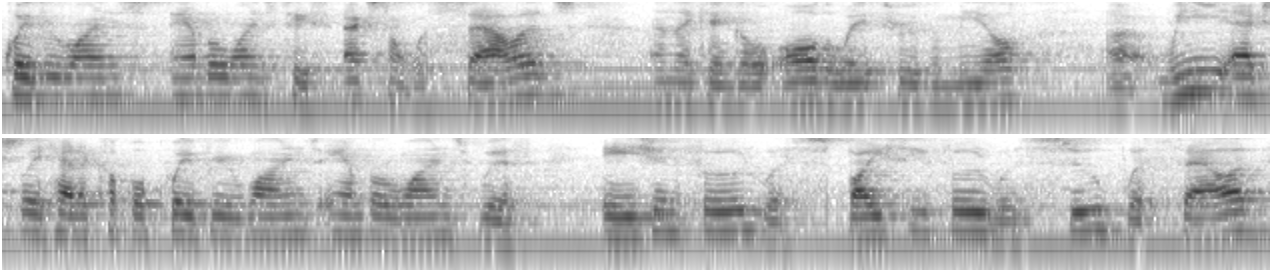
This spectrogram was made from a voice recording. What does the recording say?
Qvevri wines, amber wines taste excellent with salads and they can go all the way through the meal. Uh, we actually had a couple Qvevri wines, amber wines with Asian food, with spicy food, with soup, with salad,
